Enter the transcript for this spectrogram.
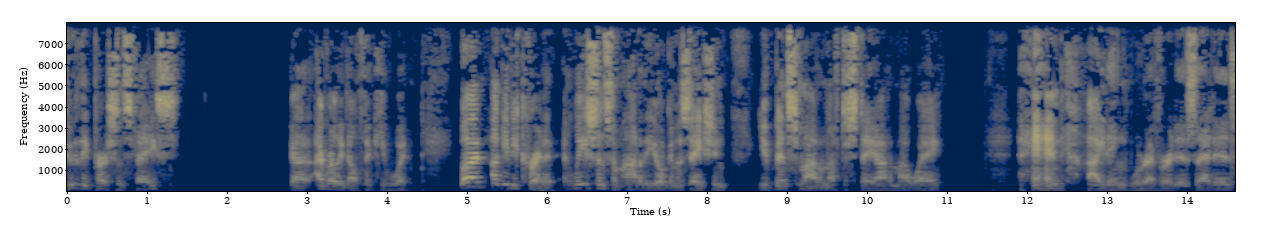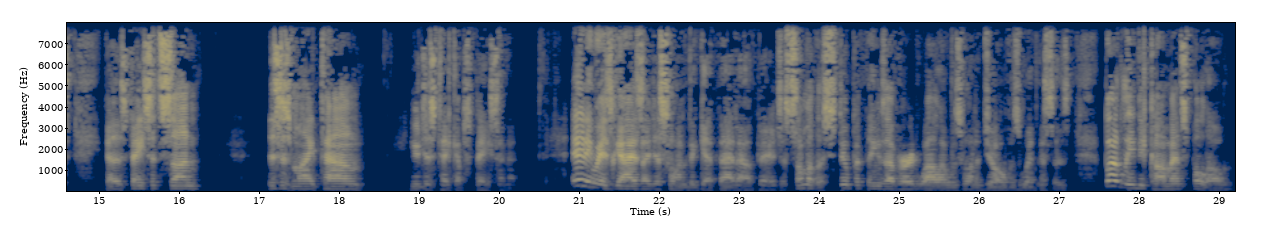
to the person's face? Uh, I really don't think you would. But I'll give you credit. At least since I'm out of the organization, you've been smart enough to stay out of my way and hiding wherever it is that is. Because face it, son, this is my town. You just take up space in it. Anyways, guys, I just wanted to get that out there. Just some of the stupid things I've heard while I was one of Jehovah's Witnesses. But leave your comments below.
